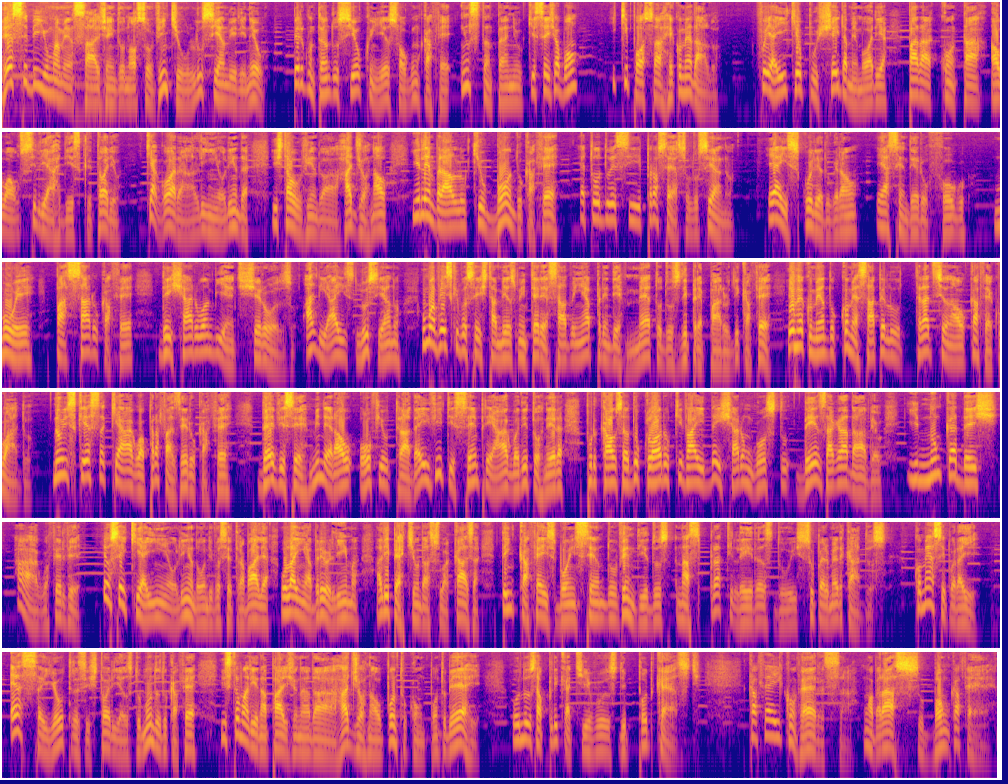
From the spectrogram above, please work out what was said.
Recebi uma mensagem do nosso ouvinte, o Luciano Irineu, perguntando se eu conheço algum café instantâneo que seja bom e que possa recomendá-lo. Foi aí que eu puxei da memória para contar ao auxiliar de escritório, que agora, ali em Olinda, está ouvindo a Rádio Jornal, e lembrá-lo que o bom do café é todo esse processo, Luciano. É a escolha do grão, é acender o fogo, moer, passar o café, deixar o ambiente cheiroso. Aliás, Luciano, uma vez que você está mesmo interessado em aprender métodos de preparo de café, eu recomendo começar pelo tradicional café coado. Não esqueça que a água para fazer o café deve ser mineral ou filtrada. Evite sempre a água de torneira por causa do cloro que vai deixar um gosto desagradável. E nunca deixe a água ferver. Eu sei que aí em Olinda, onde você trabalha, ou lá em Abreu Lima, ali pertinho da sua casa, tem cafés bons sendo vendidos nas prateleiras dos supermercados. Comece por aí. Essa e outras histórias do mundo do café estão ali na página da radiojornal.com.br ou nos aplicativos de podcast. Café e conversa. Um abraço, bom café.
